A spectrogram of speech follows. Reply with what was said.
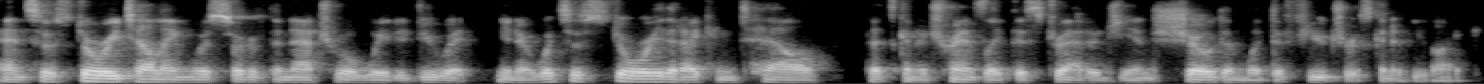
and so storytelling was sort of the natural way to do it. You know, what's a story that I can tell that's going to translate this strategy and show them what the future is going to be like?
